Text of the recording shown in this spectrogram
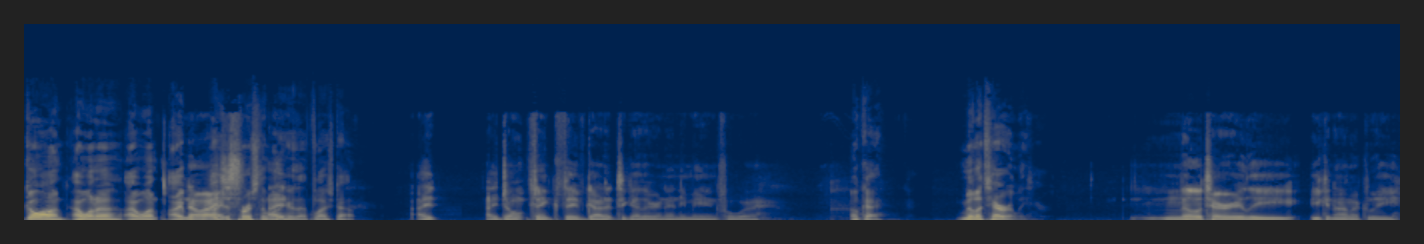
go on. I want to. I want. I No, I I, just- personally want to hear that fleshed out. I I don't think they've got it together in any meaningful way. Okay, militarily. Militarily, economically,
